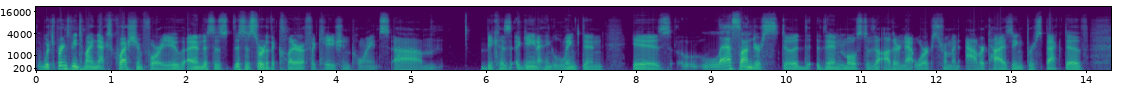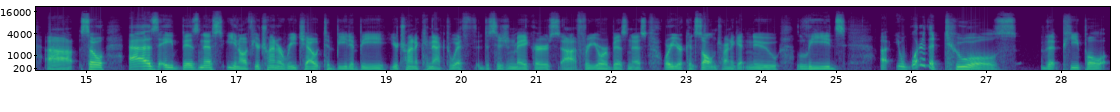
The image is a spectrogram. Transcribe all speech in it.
which brings me to my next question for you, and this is this is sort of the clarification points. Um, because again, I think LinkedIn is less understood than most of the other networks from an advertising perspective. Uh, so, as a business, you know, if you're trying to reach out to B2B, you're trying to connect with decision makers uh, for your business, or you're a consultant trying to get new leads, uh, what are the tools that people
